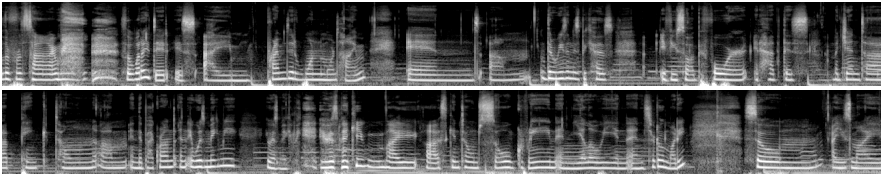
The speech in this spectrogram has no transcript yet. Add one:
the first time. so what I did is I um, primed it one more time, and um, the reason is because if you saw it before, it had this magenta pink tone um, in the background, and it was making me. It was making me. It was making my uh, skin tone so green and yellowy and, and sort of muddy. So um, I used my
